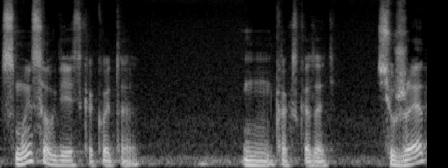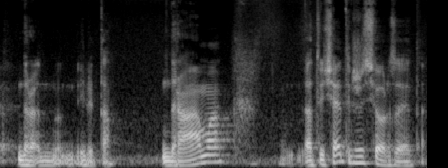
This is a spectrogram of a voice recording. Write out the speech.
смысл, где есть какой-то, как сказать, сюжет или там драма, отвечает режиссер за это.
